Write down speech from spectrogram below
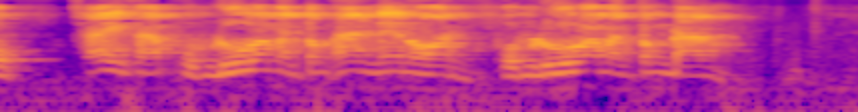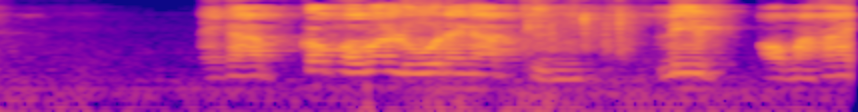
หกใช่ครับ ผมรู้ว่ามันต้องอั้นแน่นอน ผมรู้ว่ามันต้องดัง นะครับ ก็เพราะว่ารู้นะครับถึง รีบเอามาให้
